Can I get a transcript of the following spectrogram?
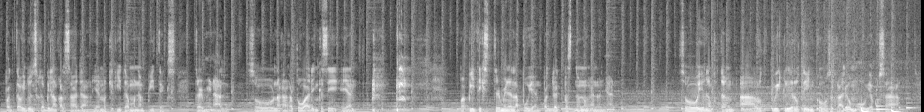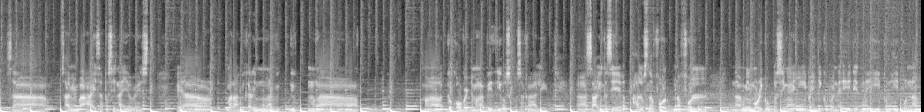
pagtawid doon sa kabilang kalsada, yan makikita mo ng PTEX terminal. So, nakakatuwa din kasi, ayan, pa-PTEX terminal na po yan, paglagpas nun ng ano niyan. So, yun lang po tang ah, rut- weekly routine ko sakali umuwi ako sa sa sa aming bahay sa Pasinaya West. Kaya marami ka rin mga mga mga go-covered na mga videos kung sakali. Ah, sa akin kasi halos na full na full na memory ko kasi nga yung iba hindi ko pa na-edit, naiipon-ipon na.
